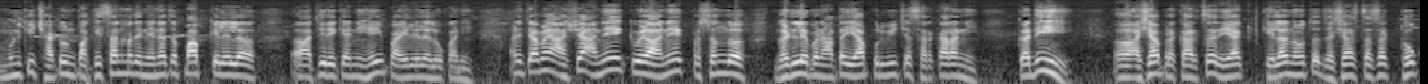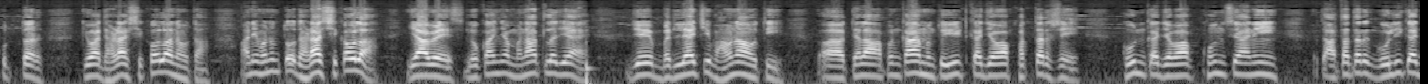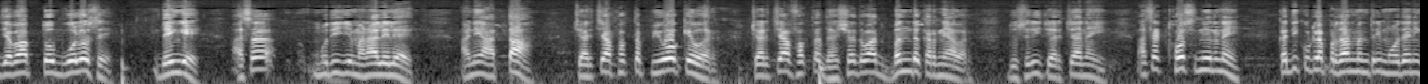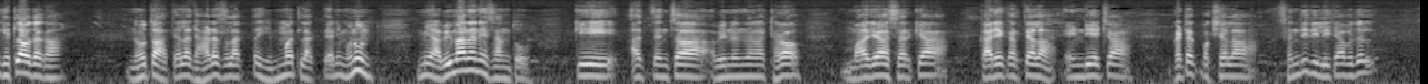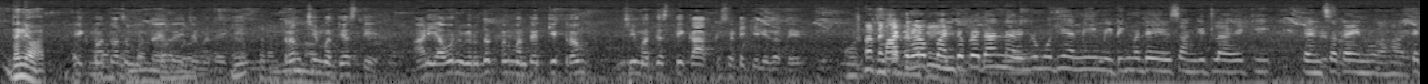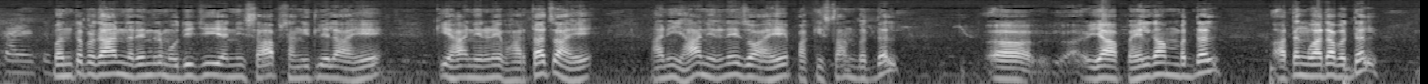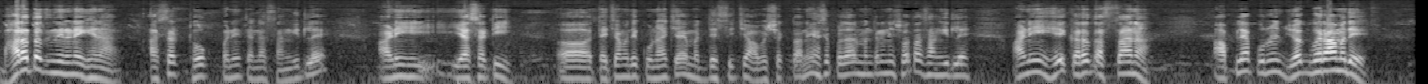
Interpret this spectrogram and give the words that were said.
मुंडकी छाटून पाकिस्तानमध्ये नेण्याचं पाप केलेलं अतिरेक्यांनी हेही पाहिलेलं लोकांनी. आणि त्यामुळे असे अनेक वेळा अनेक प्रसंग घडले पण आता यापूर्वीच्या सरकारांनी कधीही अशा प्रकारचं रिॲक्ट केलं नव्हतं जशाच तसं ठोक उत्तर किंवा धडा शिकवला नव्हता. आणि म्हणून तो धडा शिकवला यावेळेस. लोकांच्या मनातलं जे आहे जे बदल्याची भावना होती त्याला आपण काय म्हणतो? ईट का जेव्हा फत्तरसे खून का जवाब खून से आणि आता तर गोली का जवाब तो बोलो से देंगे असं मोदीजी म्हणालेले आहेत. आणि आत्ता चर्चा फक्त पीओकेवर चर्चा फक्त दहशतवाद बंद करण्यावर दुसरी चर्चा नाही. असा ठोस निर्णय कधी कुठला प्रधानमंत्री मोद्यांनी घेतला होता का? नव्हता. त्याला धाडस लागतं हिंमत लागते. आणि म्हणून मी अभिमानाने सांगतो की आज त्यांचा अभिनंदना ठराव माझ्यासारख्या कार्यकर्त्याला एन डी एच्या घटक पक्षाला संधी दिली त्याबद्दल धन्यवाद. एक महत्त्वाचा मुद्दा येतो याच्यामध्ये की ट्रम्पची मध्यस्थी आणि यावरून विरोधक पण म्हणतात की ट्रम्पची मध्यस्थी का कशासाठी केली जाते? घोषणा मात्र केली. पंतप्रधान नरेंद्र मोदी यांनी मीटिंगमध्ये हे सांगितलं आहे की त्यांचं काय हा ते काय आहे ते पंतप्रधान नरेंद्र मोदीजी यांनी साफ सांगितलेलं आहे की हा निर्णय भारताचा आहे आणि हा निर्णय जो आहे पाकिस्तानबद्दल अ, या पहलगामबद्दल आतंकवादाबद्दल भारतच निर्णय घेणार असं ठोकपणे त्यांना सांगितलंय. आणि यासाठी त्याच्यामध्ये कुणाच्याही मध्यस्थीची आवश्यकता नाही असं प्रधानमंत्र्यांनी स्वतः सांगितलंय. आणि हे करत असताना आपल्या पूर्ण जगभरामध्ये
